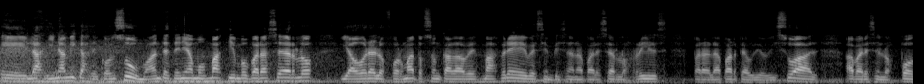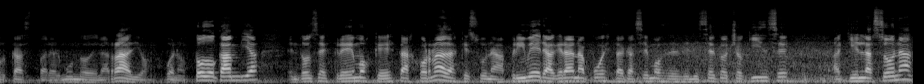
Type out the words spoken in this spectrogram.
eh, las dinámicas de consumo. Antes teníamos más tiempo para hacerlo y ahora los formatos son cada vez más breves, empiezan a aparecer los reels para la parte audiovisual, aparecen los podcasts para el mundo de la radio. Bueno, todo cambia, entonces creemos que estas jornadas, que es una primera gran apuesta que hacemos desde el ICET 815 aquí en la zona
